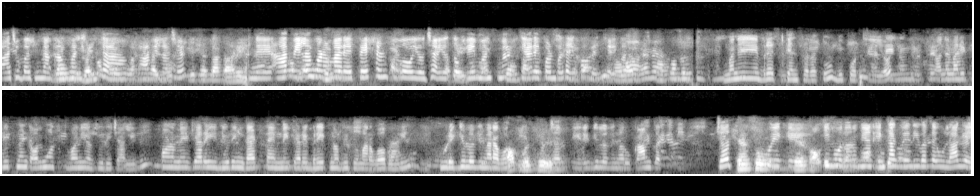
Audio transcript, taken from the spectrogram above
આજુબાજુના ગામમાં જનતા આવેલા છે. અને આ પહેલા પણ અમારે ફેશન શો યોજાયો હતો મે મંથમાં ત્યારે પણ બધા મને બ્રેસ્ટ કેન્સર હતું બિફોર થ્રી યર્સ અને મારી ટ્રીટમેન્ટ ઓલમોસ્ટ વન યર સુધી ચાલી. હતી પણ મેં ક્યારેય ડ્યુરિંગ ધેટ ટાઈમ મેં ક્યારેય બ્રેક ન લીધું મારા વર્કથી હું રેગ્યુલરલી મારા વર્ક જતી રેગ્યુલરલી મારું કામ કરતી. હતી હોય કે કીમો દરમિયાન એકાદ બે દિવસ એવું લાગે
